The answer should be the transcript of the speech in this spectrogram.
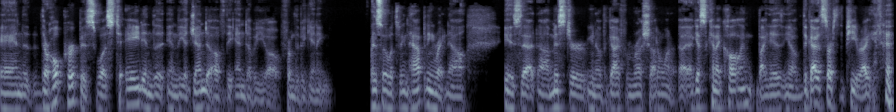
and their whole purpose was to aid in the in the agenda of the NWO from the beginning. And so what's been happening right now is that uh, Mr. You know the guy from Russia. I don't want to. I guess can I call him by his? You know the guy that starts with the P, right? um,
